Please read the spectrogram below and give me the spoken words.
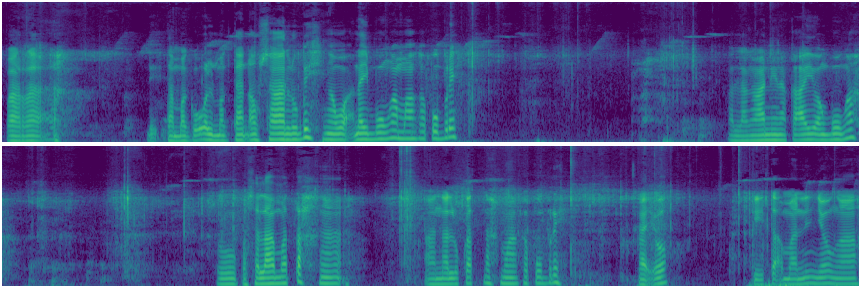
para di ta mag-uol magtanaw sa lubi. Nga wa nay bunga mga kapobre alanganin na kaayo ang bunga. So pasalamat ta nga ah, nalukat na mga kapobre. Kayo kita man ninyo nga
